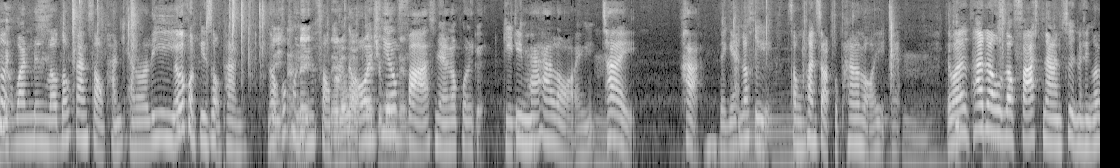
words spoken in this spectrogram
เกิดวันหนึ่งเราต้องการ2,000แคลอรี่ แล้วก็คนกินสองพันเราก็ควรกินใน2,000ในระหแต่ว่างแปดชั่วที่โมงนั้นแต่ว่าที่เรา fast เนี่ยเราควรกินกินแค่ห้าร้อยใช่ ค่ะ อย่างเงี้ยก็คือสองพันสลับกับห้าร้อยอย่างเงี้ย แต่ว่าถ้าเราเรา fast นานขึ้นหมายถึงว่า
